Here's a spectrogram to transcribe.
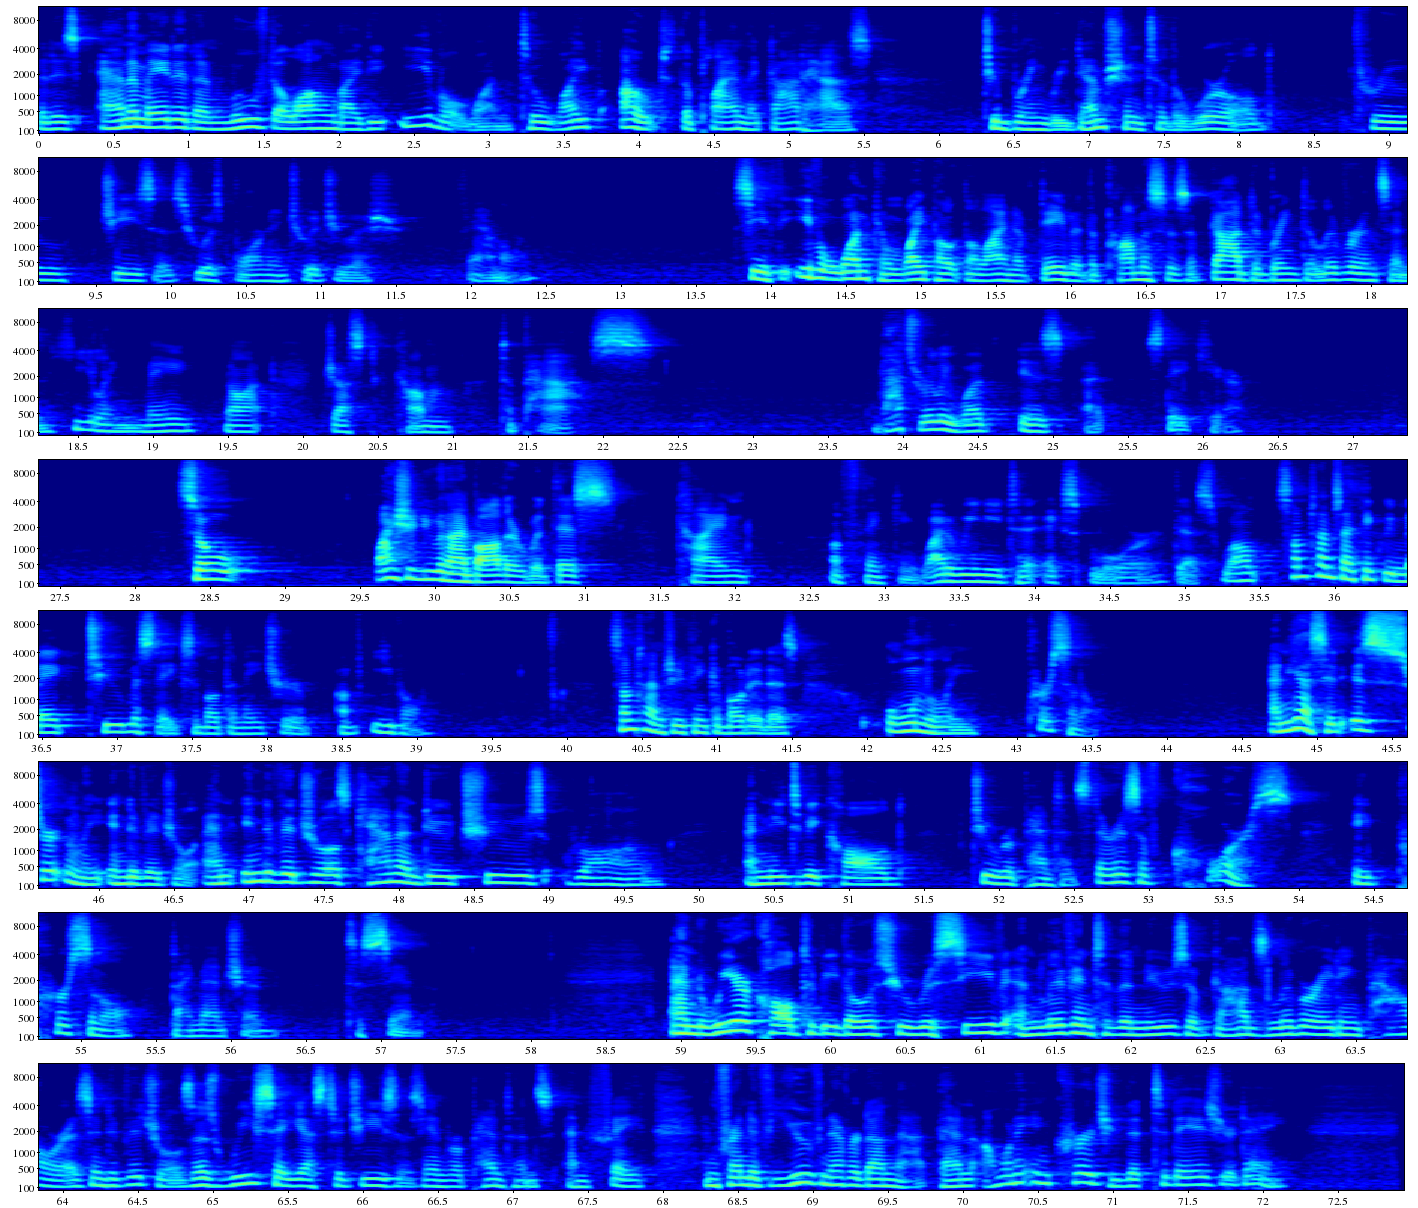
that is animated and moved along by the evil one to wipe out the plan that God has to bring redemption to the world through Jesus, who was born into a Jewish family. See, if the evil one can wipe out the line of David, the promises of God to bring deliverance and healing may not just come to pass. That's really what is at stake here. So, why should you and I bother with this kind of thinking? Why do we need to explore this? Well, sometimes I think we make two mistakes about the nature of evil. Sometimes we think about it as only personal. And yes, it is certainly individual, and individuals can and do choose wrong and need to be called to repentance. There is, of course, a personal dimension to sin. And we are called to be those who receive and live into the news of God's liberating power as individuals, as we say yes to Jesus in repentance and faith. And friend, if you've never done that, then I want to encourage you that today is your day.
